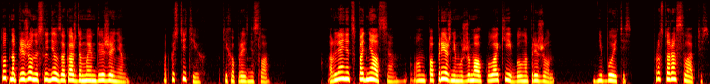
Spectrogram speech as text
Тот напряженно следил за каждым моим движением. «Отпустите их», — тихо произнесла. Орлянец поднялся. Он по-прежнему сжимал кулаки и был напряжен. «Не бойтесь, просто расслабьтесь».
